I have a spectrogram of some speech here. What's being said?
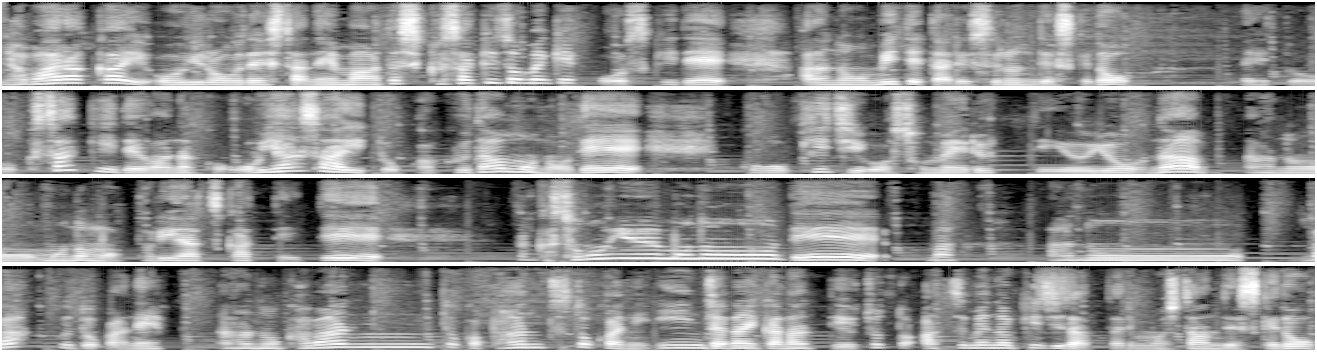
柔らかいお色でしたね。まあ私草木染め結構好きであの見てたりするんですけど、えーと、草木ではなくお野菜とか果物でこう生地を染めるっていうようなあのものも取り扱っていてなんかそういうもので、まああの、バッグとかね、あの、カバンとかパンツとかにいいんじゃないかなっていうちょっと厚めの生地だったりもしたんですけど、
